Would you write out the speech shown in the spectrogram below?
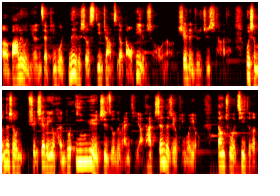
呃八六年在苹果那个时候 Steve Jobs 要倒闭的时候呢，Sheldon 就是支持他的。为什么那时候 Sheldon 用很多音乐制作的软体啊？它真的只有苹果有。当初我记得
